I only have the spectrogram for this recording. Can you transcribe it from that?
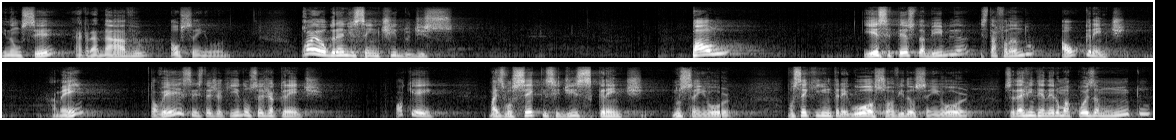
E não ser agradável ao Senhor. Qual é o grande sentido disso? Paulo, e esse texto da Bíblia está falando ao crente. Amém? Talvez você esteja aqui e não seja crente. Ok. Mas você que se diz crente no Senhor, você que entregou a sua vida ao Senhor, você deve entender uma coisa muito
